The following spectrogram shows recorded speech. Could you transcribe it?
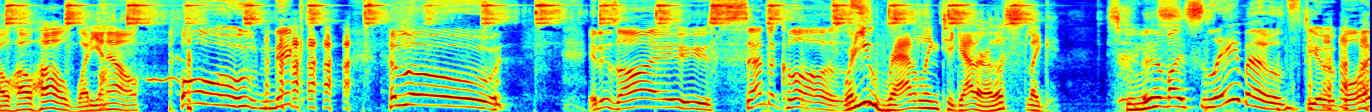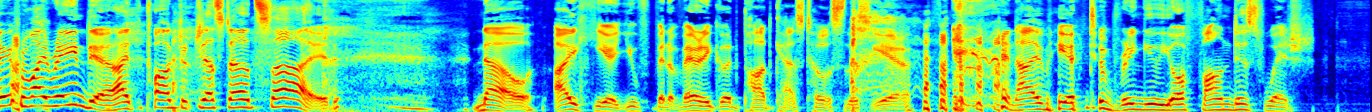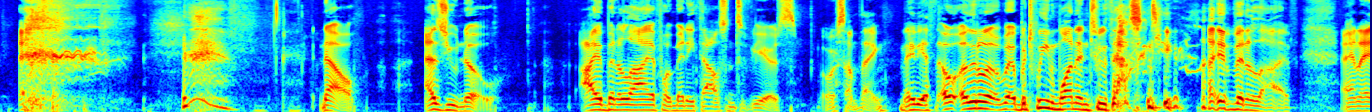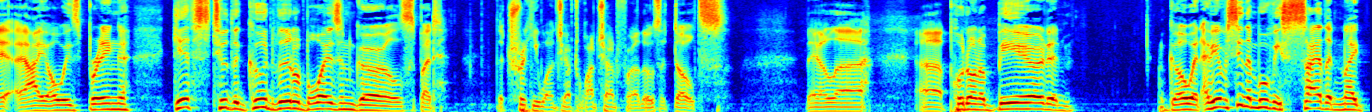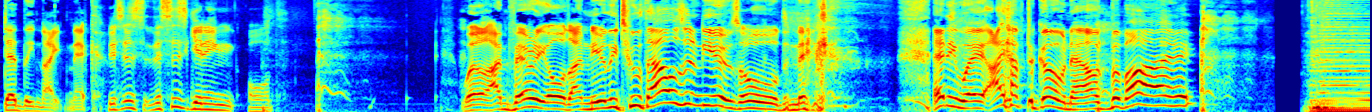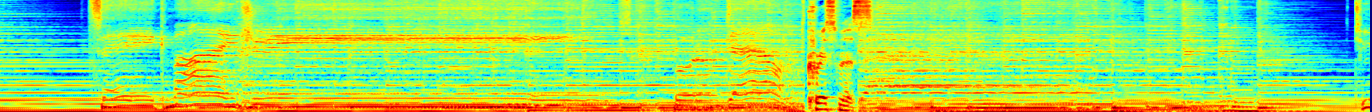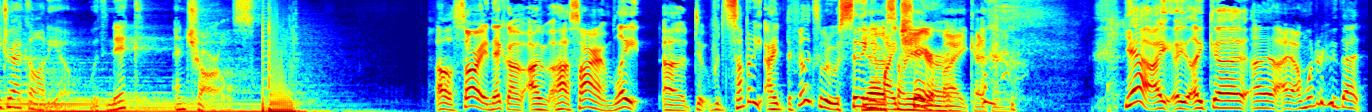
Ho ho ho! What do you know? Oh, Nick! Hello! It is I, Santa Claus. What are you rattling together? Are those like spoons? They're my sleigh bells, dear boy, for my reindeer. I parked just outside. Now, I hear you've been a very good podcast host this year, and I'm here to bring you your fondest wish. now, as you know, I have been alive for many thousands of years, or something. Maybe a, th- oh, a little between one and two thousand years. I have been alive, and I, I always bring gifts to the good little boys and girls. But the tricky ones you have to watch out for are those adults. They'll uh, uh, put on a beard and go and. Have you ever seen the movie Silent Night, Deadly Night, Nick? This is this is getting old. Well, I'm very old. I'm nearly 2,000 years old, Nick. anyway, I have to go now. Bye bye. Take my dreams, put 'em down. Christmas. Two track audio with Nick and Charles. Oh, sorry, Nick. I'm, I'm uh, sorry. I'm late. Uh, did, would somebody? I feel like somebody was sitting yeah, in my chair. your mic, I think. Yeah, I, I like. Uh, I, I wonder who that.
